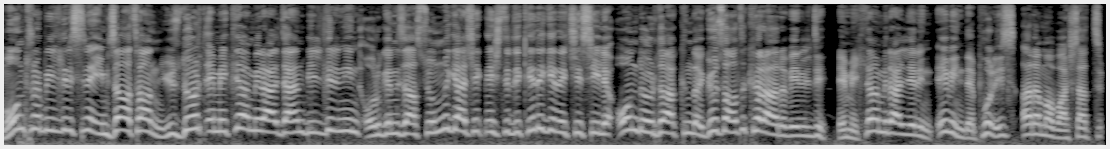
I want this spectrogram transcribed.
Montre bildirisine imza atan 104 emekli amiralden bildirinin organizasyonunu gerçekleştirdikleri gerekçesiyle 14'ü hakkında gözaltı kararı verildi. Emekli amirallerin evinde polis arama başlattı.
